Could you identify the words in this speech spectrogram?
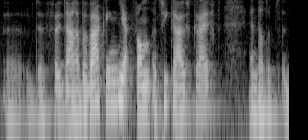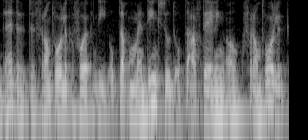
eh, de feutale bewaking Ja. van het ziekenhuis krijgt. En dat het, hè, de, de verantwoordelijke voor, die op dat moment dienst doet op de afdeling ook verantwoordelijk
